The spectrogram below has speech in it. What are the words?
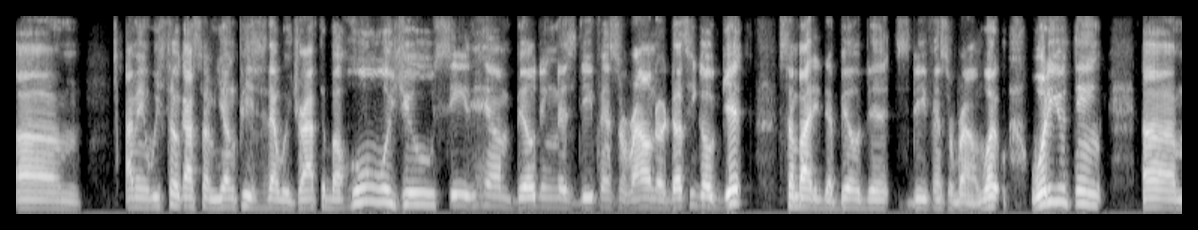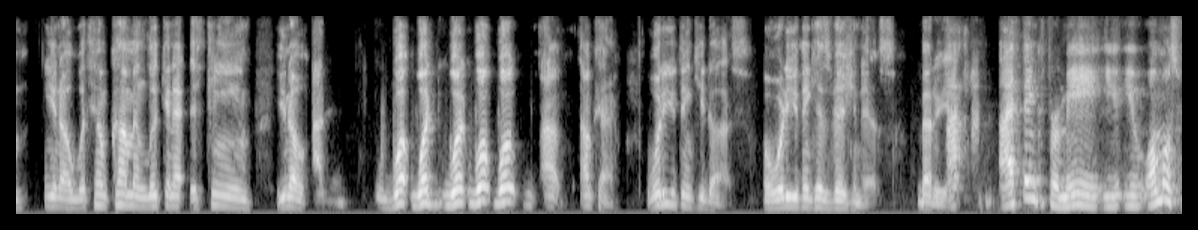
Um, I mean, we still got some young pieces that we drafted, but who would you see him building this defense around, or does he go get somebody to build this defense around? What What do you think? Um, you know, with him coming, looking at this team, you know, I, what, what, what, what, what? Uh, okay, what do you think he does, or what do you think his vision is? Better yet, I, I think for me, you you almost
